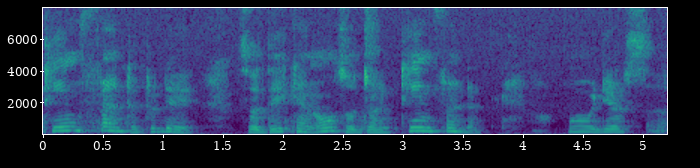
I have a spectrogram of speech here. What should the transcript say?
Team Phantom today, so they can also join Team Phantom. More videos uh,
